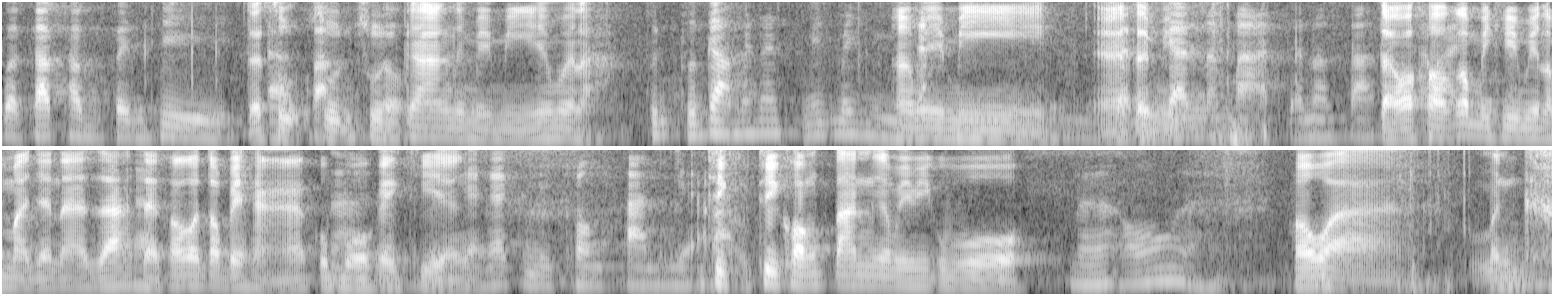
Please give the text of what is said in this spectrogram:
ประกับทำเป็นที่ แต่ศูนย์อ่าศูนย์ฝังศูนย์ศพกลางเนี่ยไม่มีใช่ไหมล่ะศูนย์ศูนย์กลางไม่น่าไม่ไม่มีอ่าไม่มีอ่าแต่แต่มีมีการละหมาดกันนะซะแต่ว่าเขาก็มีคีมีละหมาดจนาซะห์แต่เขาก็ต้องไปหากูโบใกล้เคียงแต่ก็มีคลองตันเนี่ยที่ที่คลองตันก็ไม่มีกูโบนะโอ้เหรอเพราะว่ามันเค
